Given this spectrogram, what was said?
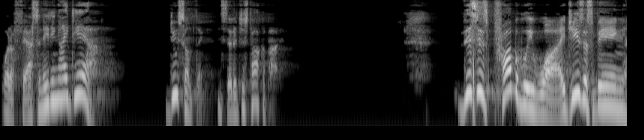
What a fascinating idea. Do something instead of just talk about it. This is probably why Jesus, being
